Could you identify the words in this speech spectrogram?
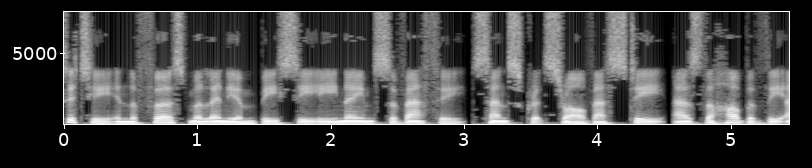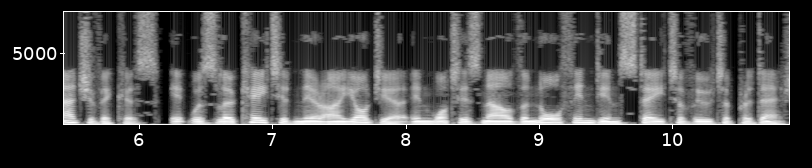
city in the 1st millennium BCE named Savathi Sanskrit Sravasti as the hub of the Ajivikas. It was located near Ayodhya in what is now the North Indian state of Uttar Pradesh.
